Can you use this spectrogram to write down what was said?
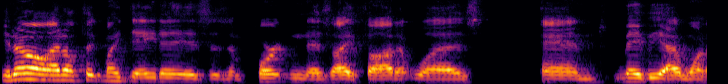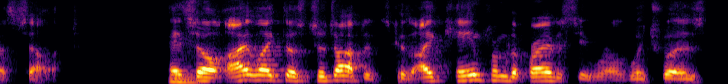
you know, I don't think my data is as important as I thought it was, and maybe I want to sell it. And mm. so I like those two options because I came from the privacy world, which was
